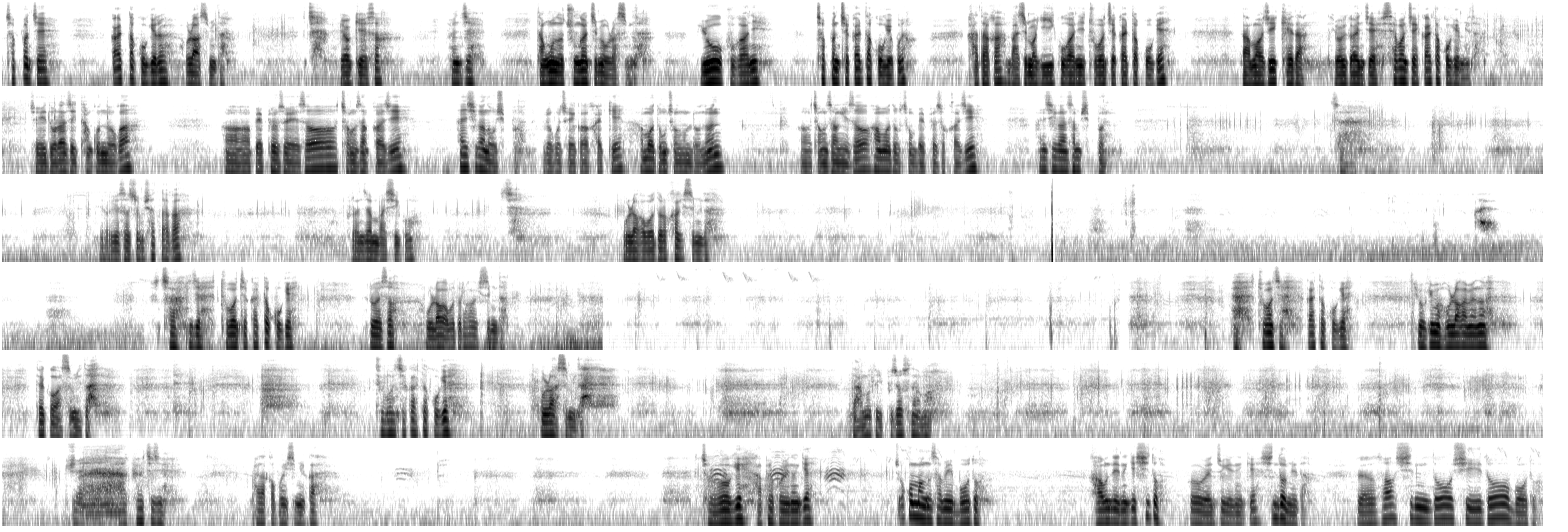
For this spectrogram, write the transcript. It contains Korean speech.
첫 번째 깔딱 고개를 올라왔습니다. 자, 여기에서 현재 당군로 중간쯤에 올랐습니다. 요 구간이 첫 번째 깔딱 고개고요. 가다가 마지막 이 구간이 두 번째 깔딱 고개, 나머지 계단, 여기가 이제 세 번째 깔딱 고개입니다. 저희 노란색 당군로가 어, 매표소에서 정상까지 1시간 50분 그리고 저희가 갈길 함어동청로는 어, 정상에서 함어동청 매표소까지 1시간 30분. 자 여기서 좀 쉬었다가 물 한 잔 마시고 자 올라가 보도록 하겠습니다 자 이제 두 번째 칼떡 고개로 해서 올라가 보도록 하겠습니다. 아, 두 번째 깔떡 고개 여기만 올라가면은 될 것 같습니다. 두 번째 깔떡 고개 올라왔습니다. 나무도 이쁘죠 소나무 쫙 펼쳐진 바닷가 보이십니까? 저기 앞에 보이는 게 조그만 섬이 모도 가운데 있는 게 시도 그 왼쪽에 있는 게 신도입니다. 그래서 신도 시도 모도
